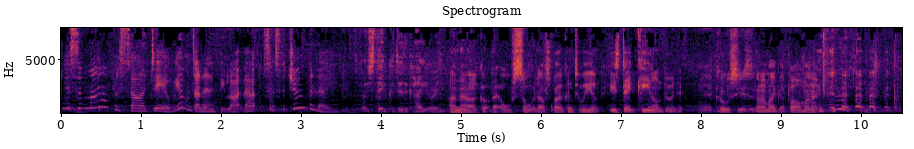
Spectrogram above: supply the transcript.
It's a marvellous idea. We haven't done anything like that since the Jubilee. I Suppose Steve could do the catering. I know, I've got that all sorted. I've spoken to Ian. He's dead keen on doing it. Yeah, of course he is. They're going to make a bomb, isn't it?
